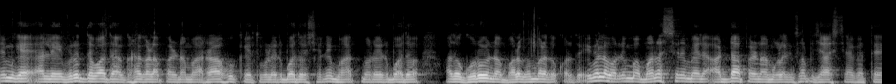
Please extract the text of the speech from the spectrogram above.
ನಿಮಗೆ ಅಲ್ಲಿ ವಿರುದ್ಧವಾದ ಗ್ರಹಗಳ ಪರಿಣಾಮ, ರಾಹು, ಕೇತುಗಳು ಇರ್ಬೋದು, ಶನಿ, ಮಹಾತ್ಮರು ಇರ್ಬೋದು, ಅದು ಗುರುವಿನ ಬಲ ಬೆಂಬಲದ ಕೊರತೆ ಇವೆಲ್ಲ ನಿಮ್ಮ ಮನಸ್ಸಿನ ಮೇಲೆ ಅಡ್ಡ ಪರಿಣಾಮಗಳಿಗೆ ಸ್ವಲ್ಪ ಜಾಸ್ತಿ ಆಗುತ್ತೆ.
